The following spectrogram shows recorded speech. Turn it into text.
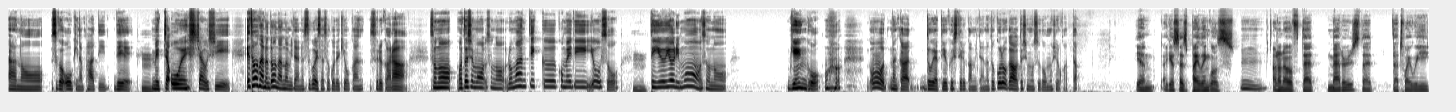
あのすごい大きなパーティーで Mm. めっちゃ応援しちゃうし「えどうなの？どうなの?」みたいなすごいさそこで共感するからその私もそのロマンティックコメディ要素 Mhm. っていうよりもその言語をなんかどうやってよくしてるかみたいなところが私もすごい面白かった。 Yeah, and I guess as bilinguals, うん、 I don't know if that matters. That that's why we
